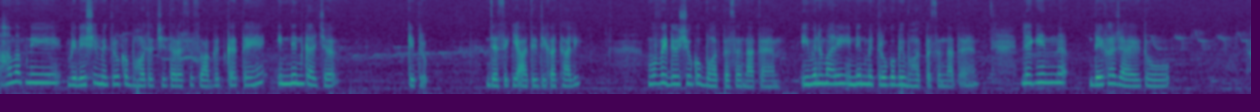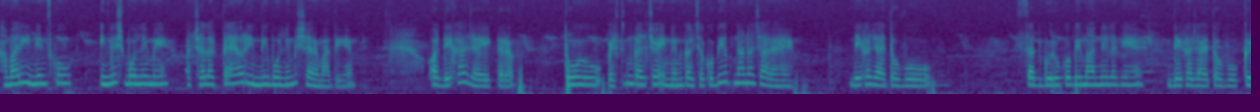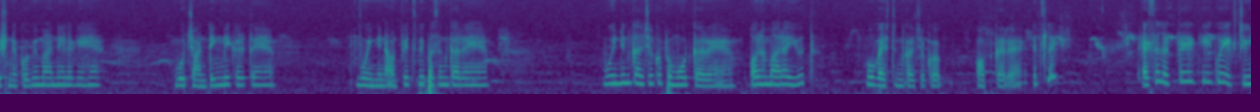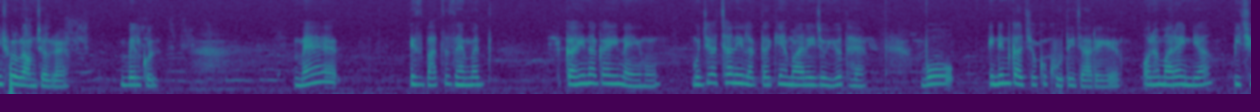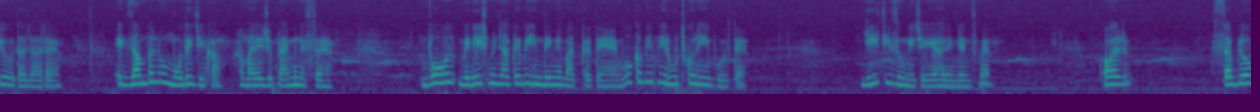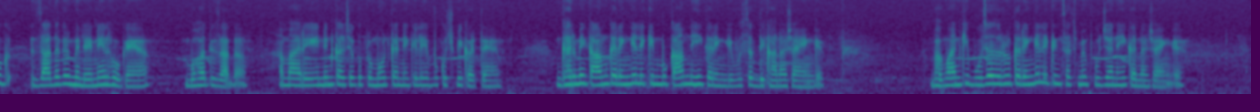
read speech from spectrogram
हम अपने विदेशी मित्रों का बहुत अच्छी तरह से स्वागत करते हैं इंडियन कल्चर के थ्रू जैसे कि आतिथि का थाली वो विदेशियों को बहुत पसंद आता है। इवन हमारे इंडियन मित्रों को भी बहुत पसंद आता है। लेकिन देखा जाए तो हमारी इंडियंस को इंग्लिश बोलने में अच्छा लगता है और हिंदी बोलने में शर्म आती है। और देखा जाए एक तरफ़ तो वेस्टर्न कल्चर इंडियन कल्चर को भी अपनाना चाह रहा है। देखा जाए तो वो सदगुरु को भी मानने लगे हैं। देखा जाए तो वो कृष्ण को भी मानने लगे हैं। वो चांटिंग भी करते हैं। वो इंडियन आउटफिट्स भी पसंद कर रहे हैं। वो इंडियन कल्चर को प्रमोट कर रहे हैं और हमारा यूथ वो वेस्टर्न कल्चर को ऑप्ट कर रहे हैं। इट्स लाइक ऐसा लगता है कि कोई एक्सचेंज प्रोग्राम चल रहा है। बिल्कुल। मैं इस बात से सहमत कहीं ना कहीं नहीं हूँ। मुझे अच्छा नहीं लगता कि हमारी जो यूथ है, वो इंडियन कल्चर को खोती जा रही है और हमारा इंडिया पीछे होता जा रहा है। एग्ज़ाम्पल लूँ मोदी जी का, हमारे जो प्राइम मिनिस्टर हैं। वो विदेश में जाकर भी हिंदी में बात करते हैं। वो कभी अपनी रूट्स को नहीं भूलते। यही चीज़ होनी चाहिए हर इंडियंस में। और सब लोग ज़्यादातर मिलेनियल हो गए हैं, बहुत ही ज़्यादा। हमारे इंडियन कल्चर को प्रमोट करने के लिए वो कुछ भी करते हैं। घर में काम करेंगे, लेकिन वो काम नहीं करेंगे, वो सिर्फ़ दिखाना चाहेंगे। भगवान की पूजा ज़रूर करेंगे, लेकिन सच में पूजा नहीं करना चाहेंगे।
